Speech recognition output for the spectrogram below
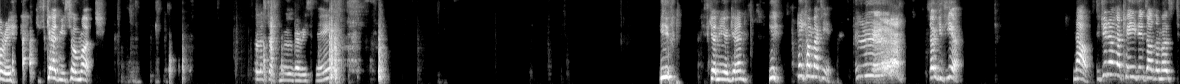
Sorry, he scared me so much. So let's just move everything. You scared me again. Hey, come back here. So he's here. Now, did you know that cages are the most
